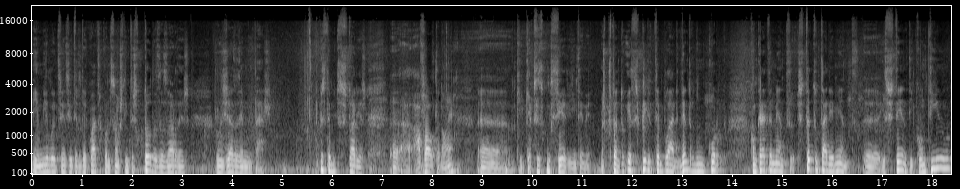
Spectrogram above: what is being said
em 1834, quando são extintas todas as ordens religiosas e militares. Depois tem muitas histórias uh, à volta, não é? Uh, que, que, é preciso conhecer e entender. Mas, portanto, esse espírito templário dentro de um corpo concretamente, estatutariamente uh, existente e contínuo,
